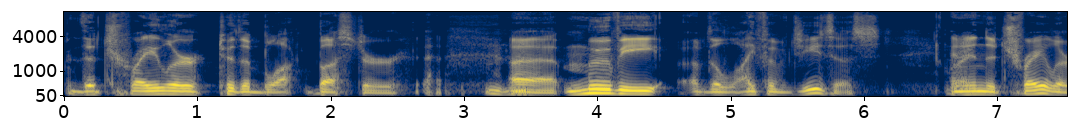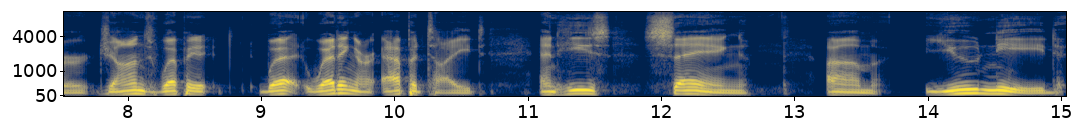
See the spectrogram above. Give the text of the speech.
the trailer to the blockbuster Mhm. uh, movie of the life of Jesus. And Right. in the trailer, John's wepi- whet- whetting our appetite, and he's saying, um, "You need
